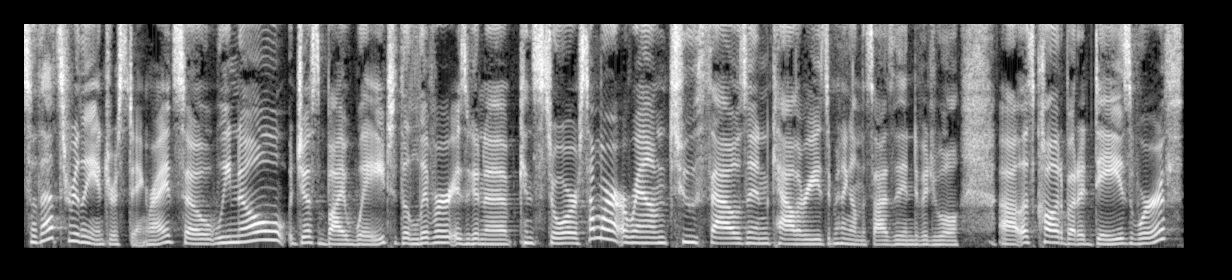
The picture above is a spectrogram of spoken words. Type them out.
so that's really interesting, right? So we know just by weight, the liver is going to can store somewhere around 2000 calories, depending on the size of the individual. Uh, let's call it about a day's worth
